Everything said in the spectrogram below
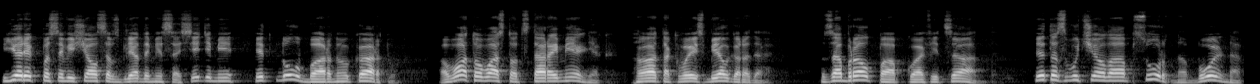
Ярик посовещался взглядами с соседями и ткнул барную карту. «Вот у вас тот старый мельник. А, так вы из Белгорода забрал папку официант. Это звучало абсурдно, больно,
